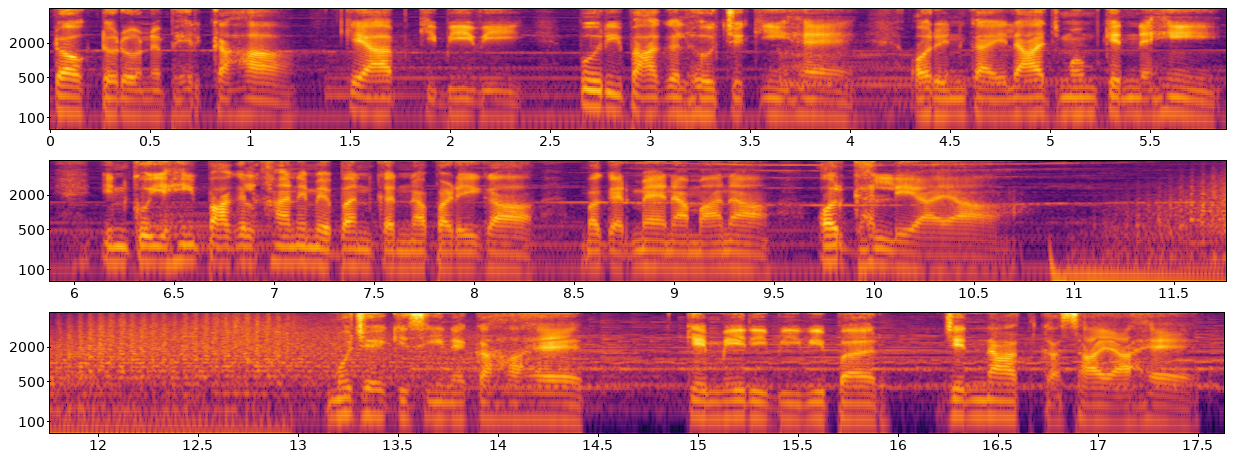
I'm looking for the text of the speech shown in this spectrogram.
डॉक्टरों ने फिर कहा कि आपकी बीवी पूरी पागल हो चुकी हैं और इनका इलाज मुमकिन नहीं। इनको यहीं पागल खाने में बंद करना पड़ेगा, मगर मैं ना माना और घर ले आया। मुझे किसी ने कहा है कि मेरी बीवी पर जिन्नात का साया है।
